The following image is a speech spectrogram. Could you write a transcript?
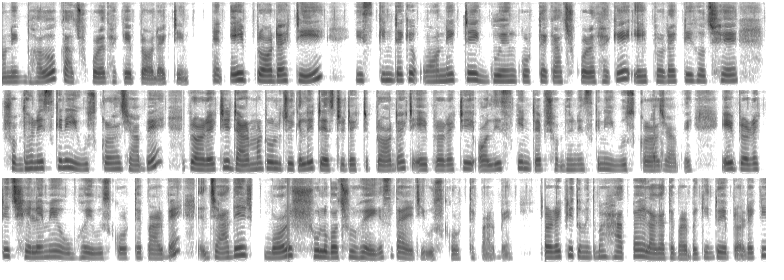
অনেক ভালো কাজ করে থাকে এই প্রোডাক্টটি। এই প্রোডাক্টটি স্কিনটাকে অনেকটাই গ্লোয়িং করতে কাজ করে থাকে। এই প্রোডাক্টটি হচ্ছে সব ধরনের স্কিনে ইউজ করা যাবে। প্রোডাক্টটি ডার্মাটোলজিক্যালি টেস্টেড একটি প্রোডাক্ট। এই প্রোডাক্টটি অল স্কিন টাইপ সব ধরনের স্কিনে ইউজ করা যাবে। এই প্রোডাক্টটি ছেলে মেয়ে উভয় ইউজ করতে পারবে। যাদের বয়স ১৬ বছর হয়ে গেছে, তারা এটি ইউজ করতে পারবে। প্রোডাক্টটি তুমি তোমার হাত পায়ে লাগাতে পারবে, কিন্তু এই প্রোডাক্টটি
